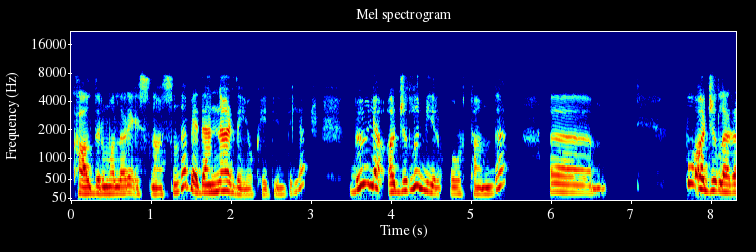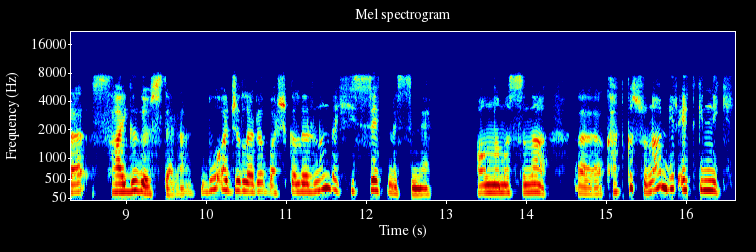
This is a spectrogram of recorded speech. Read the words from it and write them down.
kaldırmaları esnasında bedenler de yok edildiler. Böyle acılı bir ortamda bu acılara saygı gösteren, bu acıları başkalarının da hissetmesine, anlamasına e, katkı sunan bir etkinlik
